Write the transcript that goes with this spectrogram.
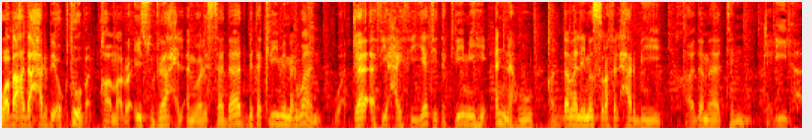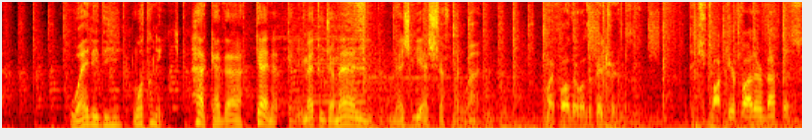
وبعد حرب أكتوبر قام الرئيس الراحل أنور السادات بتكريم مروان وجاء في حيثيات تكريمه أنه قدم لمصر في الحرب خدمات جليلة والدي وطني هكذا كانت كلمات جمال نجل أشرف مروان My father was a patriot. Did you talk to your father about this?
